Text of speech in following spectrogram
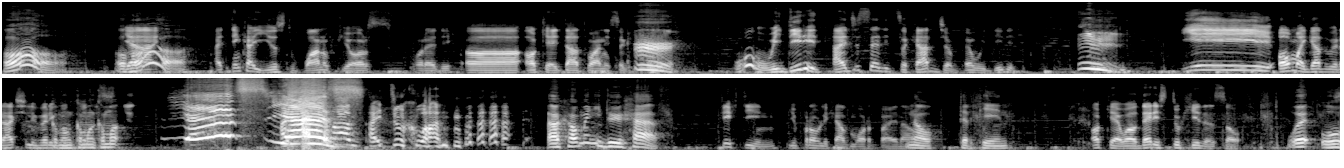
oh. Oh, Yeah, I- oh. I think I used one of yours already. Uh, okay, that one is a. Whoa, we did it! I just said it's a hard jump, and we did it. Mm. Yeah! Oh my god, we're actually very Come on, come on, come on. Yes! Yes! I took one. Uh, how many do you have? 15. You probably have more by now. No, 13. Okay, well there is two hidden, so Wait, oh,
